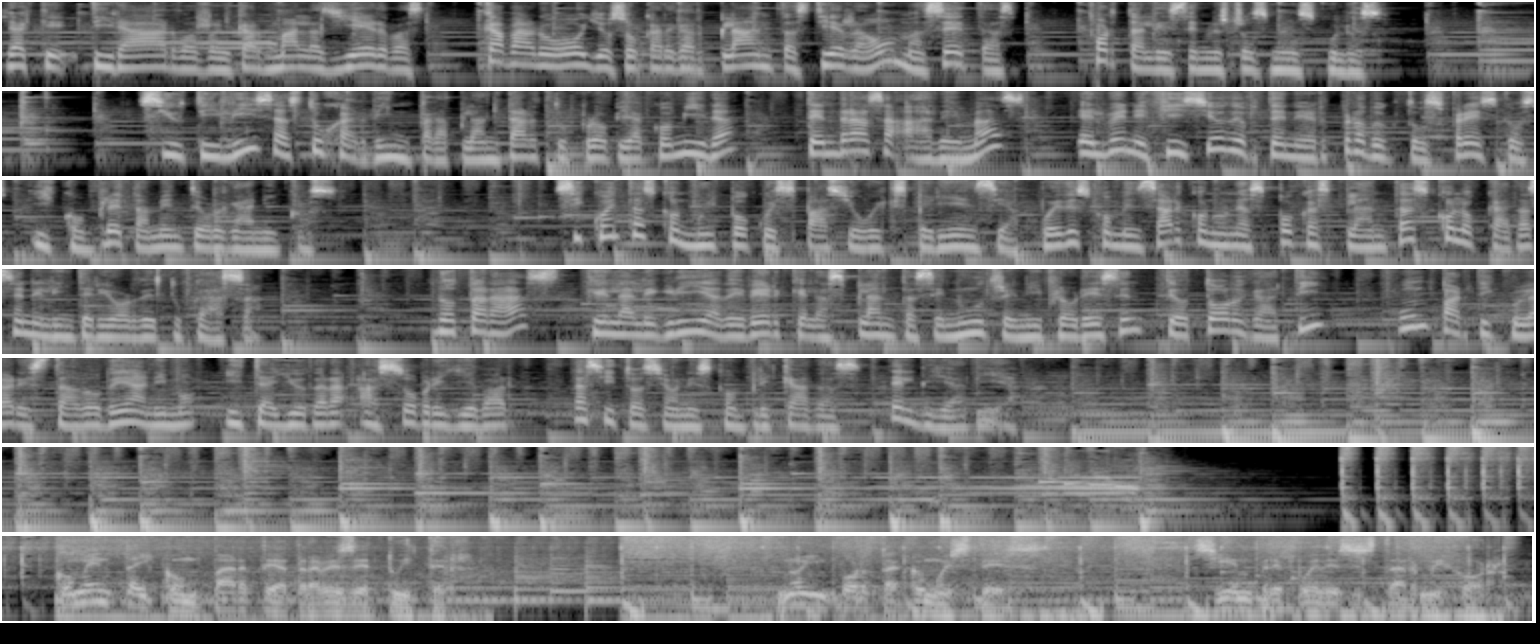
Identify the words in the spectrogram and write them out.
ya que tirar o arrancar malas hierbas, cavar hoyos o cargar plantas, tierra o macetas fortalece nuestros músculos. Si utilizas tu jardín para plantar tu propia comida, tendrás además el beneficio de obtener productos frescos y completamente orgánicos. Si cuentas con muy poco espacio o experiencia, puedes comenzar con unas pocas plantas colocadas en el interior de tu casa. Notarás que la alegría de ver que las plantas se nutren y florecen te otorga a ti un particular estado de ánimo y te ayudará a sobrellevar las situaciones complicadas del día a día. Comenta y comparte a través de Twitter. No importa cómo estés, siempre puedes estar mejor.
